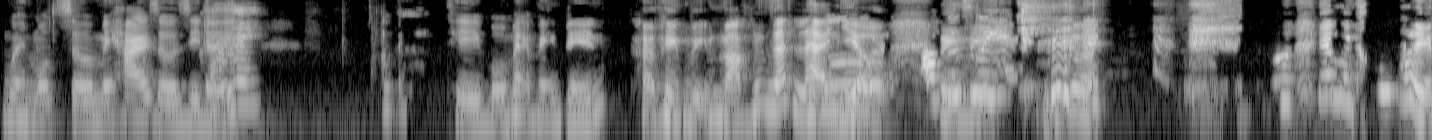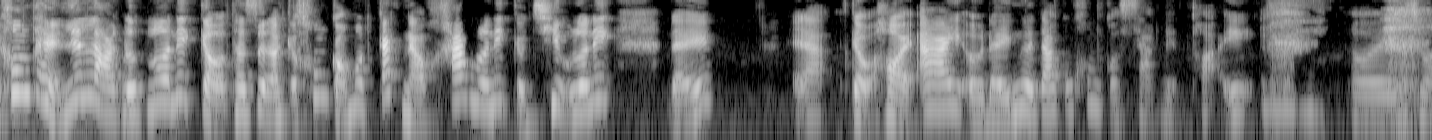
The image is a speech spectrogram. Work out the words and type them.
11 giờ 12 giờ gì đấy. Okay. thì bố mẹ mình đến và mình bị mắng rất là Ừ, nhiều mình Obviously. bị Ừ, nhưng mình không thể không thể liên lạc được luôn ấy kiểu thật sự là kiểu không có một cách nào khác luôn ấy kiểu chịu luôn ấy đấy là, kiểu hỏi ai ở đấy người ta cũng không có sạc điện thoại là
